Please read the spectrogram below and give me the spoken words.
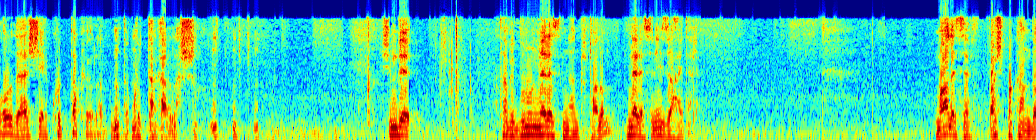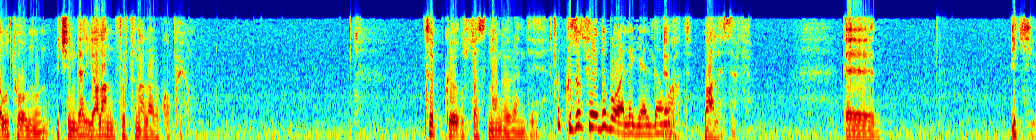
Orada her şeye kulp takıyorlar. Bunu da kulp takarlar. Şimdi tabi bunun neresinden tutalım, neresini izah edelim. Maalesef Başbakan Davutoğlu'nun içinde yalan fırtınaları kopuyor. Tıpkı ustasından öğrendiği. Çok kısa sürede bu hale geldi ama. Evet, maalesef. Ee, iki,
